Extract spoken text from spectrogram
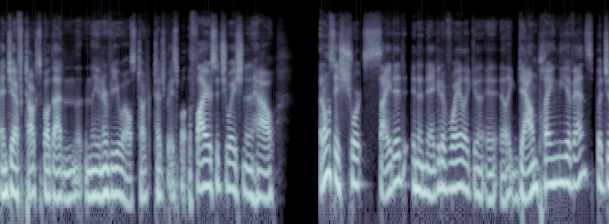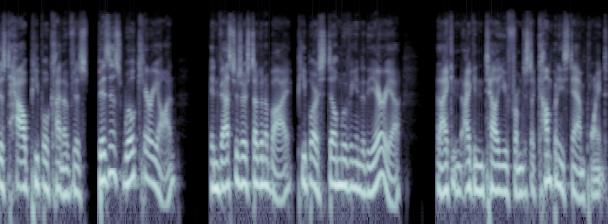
And Jeff talks about that in the, in the interview. I also talked touch base about the fire situation and how I don't want to say short sighted in a negative way, like in, in- like downplaying the events, but just how people kind of just business will carry on. Investors are still going to buy. People are still moving into the area, and I can I can tell you from just a company standpoint,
